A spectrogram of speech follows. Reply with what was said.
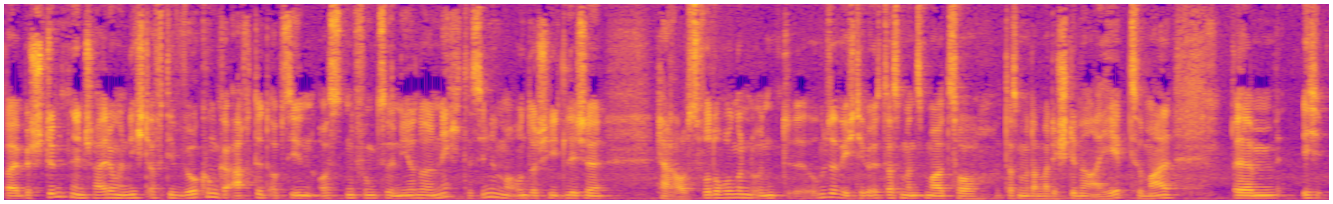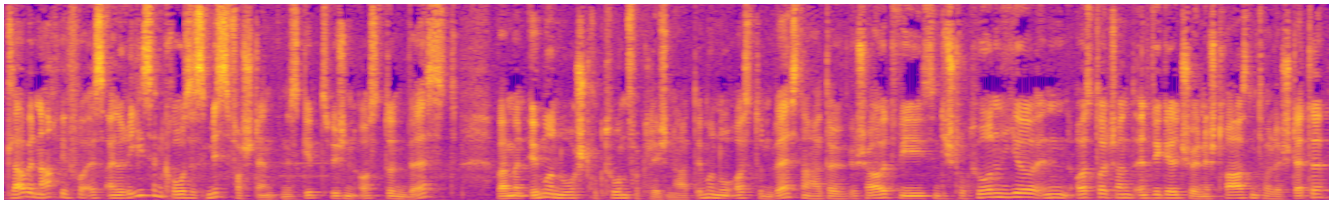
bei bestimmten Entscheidungen nicht auf die Wirkung geachtet, ob sie im Osten funktionieren oder nicht? Das sind immer unterschiedliche Herausforderungen und äh, umso wichtiger ist, dass man es mal zur, dass man da mal die Stimme erhebt, zumal ähm, ich glaube nach wie vor es ein riesengroßes Missverständnis gibt zwischen Ost und West weil man immer nur Strukturen verglichen hat. Immer nur Ost und West. Da hat er geschaut, wie sind die Strukturen hier in Ostdeutschland entwickelt, schöne Straßen, tolle Städte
